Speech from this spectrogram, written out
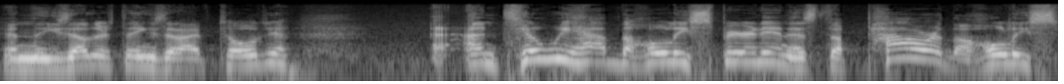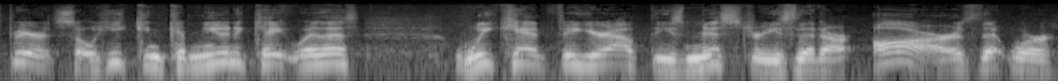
and these other things that I've told you, until we have the Holy Spirit in us, the power of the Holy Spirit so he can communicate with us, we can't figure out these mysteries that are ours, that were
